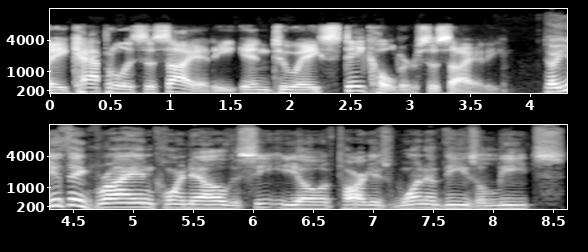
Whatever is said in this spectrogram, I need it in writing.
a capitalist society into a stakeholder society. So you think Brian Cornell, the CEO of Target, is one of these elites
